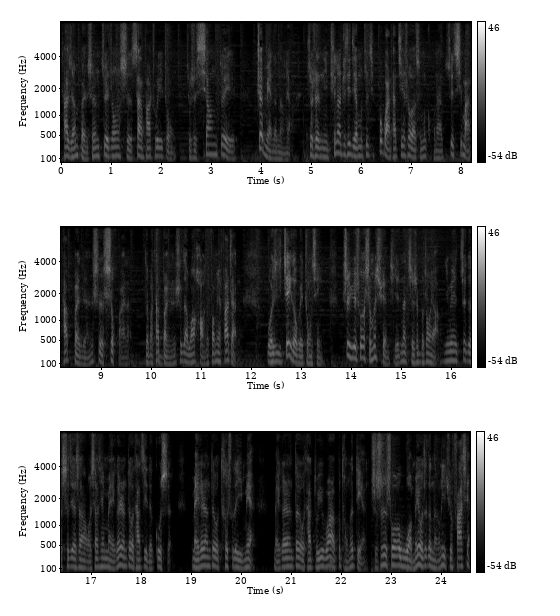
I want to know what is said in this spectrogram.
他人本身最终是散发出一种就是相对正面的能量。就是你听了这期节目，最起不管他经受了什么苦难，最起码他本人是释怀的，对吧？他本人是在往好的方面发展的。我以这个为中心。至于说什么选题，那其实不重要，因为这个世界上，我相信每个人都有他自己的故事，每个人都有特殊的一面。每个人都有他独一无二不同的点，只是说我没有这个能力去发现，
